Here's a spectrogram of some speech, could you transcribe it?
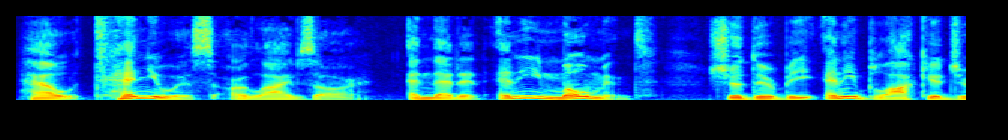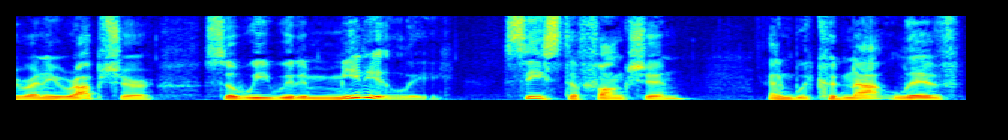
how tenuous our lives are, and that at any moment, should there be any blockage or any rupture, so we would immediately cease to function, and we could not live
